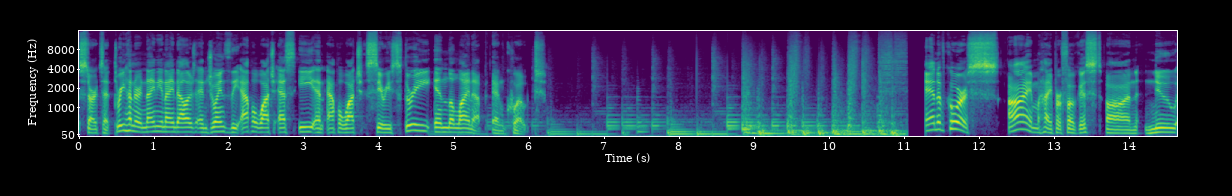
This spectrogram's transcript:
starts at $399 and joins the Apple Watch SE and Apple Watch Series 3 in the lineup, end quote. And of course, I'm hyper focused on new,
